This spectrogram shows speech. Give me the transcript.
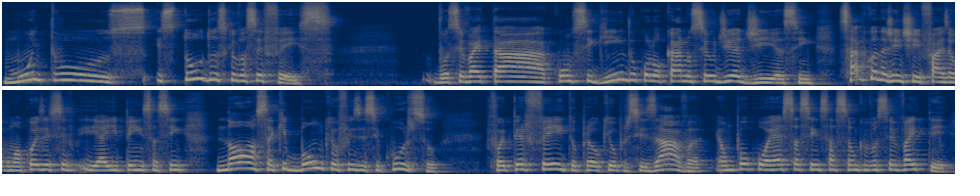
muitos estudos que você fez. Você vai estar tá conseguindo colocar no seu dia a dia, assim. Sabe quando a gente faz alguma coisa e, e aí pensa assim: nossa, que bom que eu fiz esse curso? Foi perfeito para o que eu precisava? É um pouco essa sensação que você vai ter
